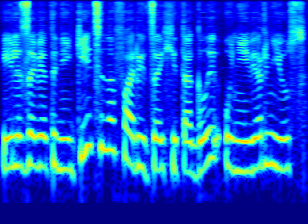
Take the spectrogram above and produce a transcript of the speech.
Елизавета Никитина, Фарид Захитаглы, Univer News.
